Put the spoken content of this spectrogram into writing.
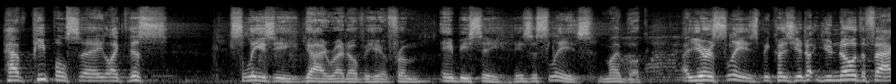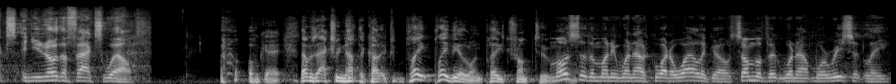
have people say, like this sleazy guy right over here from ABC. He's a sleaze in my book. Uh, you're a sleaze because you, you know the facts and you know the facts well. okay, that was actually not the cut. Play, play the other one. Play Trump too. Most of the money went out quite a while ago. Some of it went out more recently,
